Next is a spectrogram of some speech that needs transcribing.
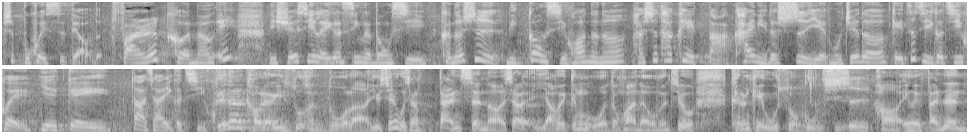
是不会死掉的，反而可能诶，你学习了一个新的东西，可能是你更喜欢的呢，还是它可以打开你的视野？我觉得给自己一个机会，也给大家一个机会。可是当然考量因素很多啦，有些如果像单身啊，像雅慧跟我的话呢，我们就可能可以无所顾忌，是好，因为反正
